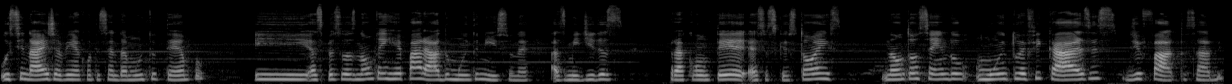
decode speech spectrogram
os sinais já vêm acontecendo há muito tempo e as pessoas não têm reparado muito nisso, né? As medidas para conter essas questões não estão sendo muito eficazes de fato, sabe?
